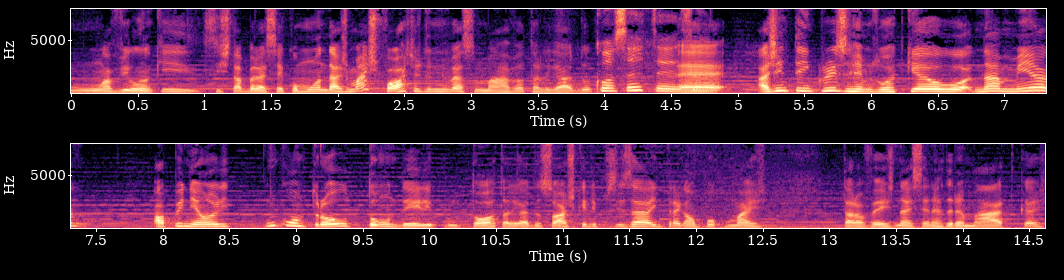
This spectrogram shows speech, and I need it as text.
uma vilã que se estabelece como uma das mais fortes do universo Marvel, tá ligado? Com certeza. É, a gente tem Chris Hemsworth, que eu, na minha opinião, ele encontrou o tom dele pro Thor, tá ligado? Eu só acho que ele precisa entregar um pouco mais, talvez, nas cenas dramáticas,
